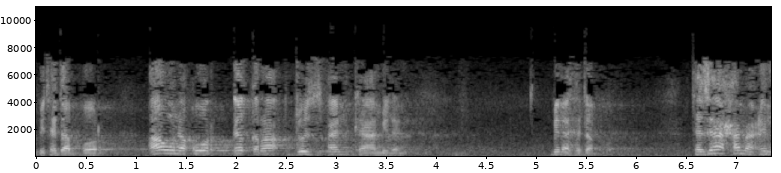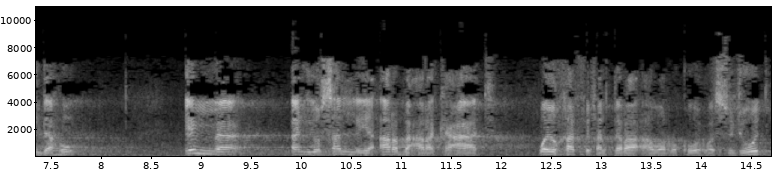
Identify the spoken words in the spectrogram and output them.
بتدبر أو نقول اقرأ جزءا كاملا بلا تدبر؟ تزاحم عنده إما أن يصلي أربع ركعات ويخفف القراءة والركوع والسجود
